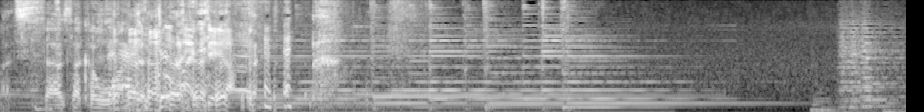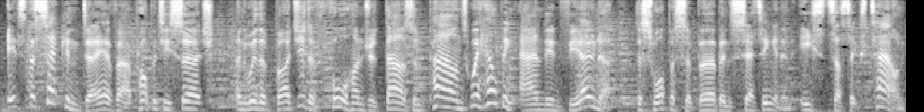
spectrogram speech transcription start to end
That sounds like a wonderful idea. It's the second day of our property search, and with a budget of £400,000, we're helping Andy and Fiona to swap a suburban setting in an East Sussex town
